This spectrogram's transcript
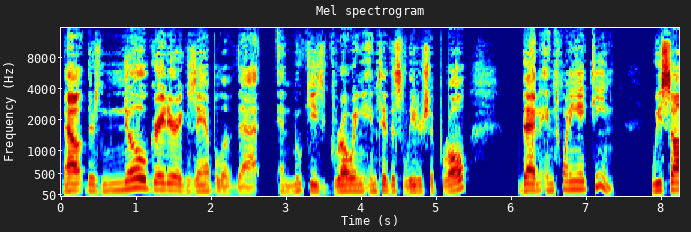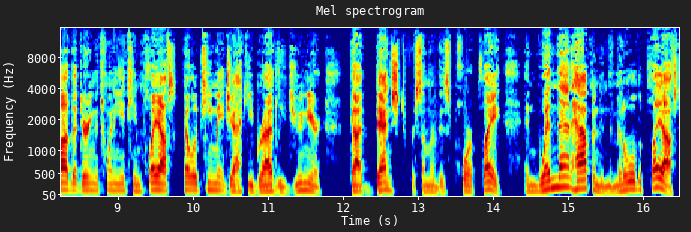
Now, there's no greater example of that and Mookie's growing into this leadership role than in 2018. We saw that during the 2018 playoffs, fellow teammate Jackie Bradley Jr. got benched for some of his poor play. And when that happened in the middle of the playoffs,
